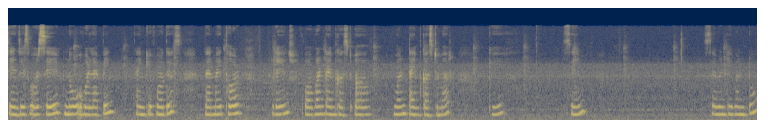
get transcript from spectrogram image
changes were saved no overlapping. Thank you for this. Then my third range for one time cust uh, one time customer. Okay same. 71 to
